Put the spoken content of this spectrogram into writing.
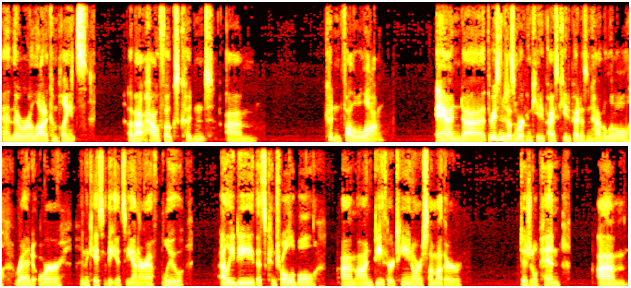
and there were a lot of complaints about how folks couldn't um, couldn't follow along. And uh, the reason it doesn't work on QtPy is QtPy doesn't have a little red or, in the case of the ITZY NRF, blue LED that's controllable um, on D13 or some other digital pin. Um,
